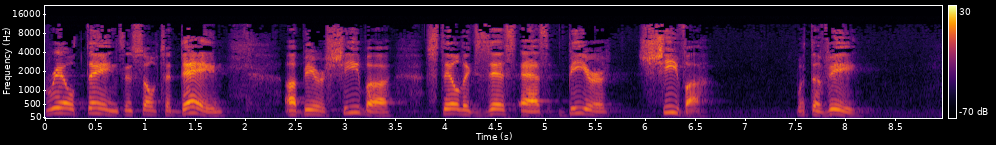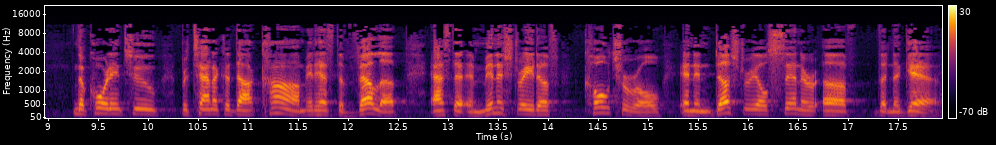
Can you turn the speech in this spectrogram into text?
real things. And so today, uh, Beersheba still exists as Beer Shiva with a V. And according to Britannica.com, it has developed as the administrative, cultural, and industrial center of the Negev,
